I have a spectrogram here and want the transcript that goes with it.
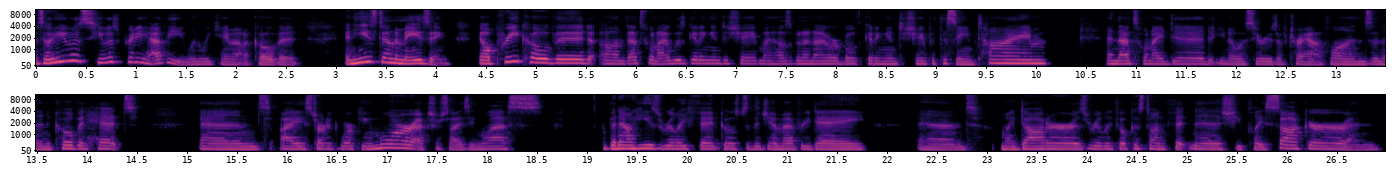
And so he was he was pretty heavy when we came out of COVID, and he's done amazing. Now pre-COVID, um, that's when I was getting into shape. My husband and I were both getting into shape at the same time. And that's when i did you know a series of triathlons and then covid hit and i started working more exercising less. But now he's really fit goes to the gym every day. And my daughter is really focused on fitness. She plays soccer and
